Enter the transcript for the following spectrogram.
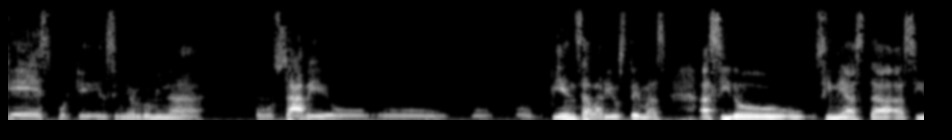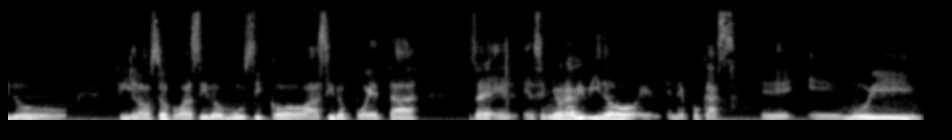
qué es, porque el señor domina o sabe o, piensa varios temas. Ha sido cineasta, ha sido filósofo, ha sido músico, ha sido poeta. O sea, el, señor ha vivido en, épocas eh, eh, muy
